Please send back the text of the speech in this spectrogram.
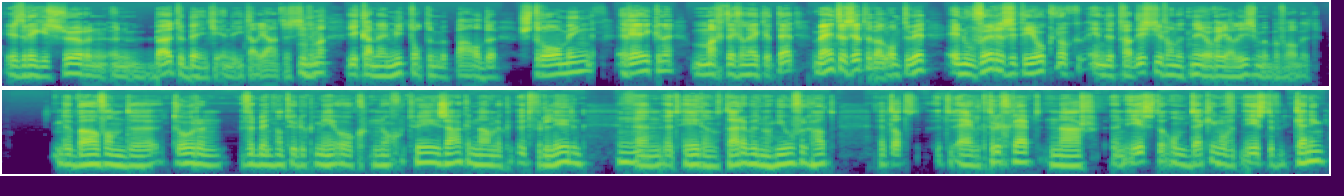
is de regisseur een, een buitenbeentje in de Italiaanse cinema. Mhm. Je kan hem niet tot een bepaalde stroming rekenen, maar tegelijkertijd, wij interesseren wel om te weten, in hoeverre zit hij ook nog in de traditie van het neorealisme bijvoorbeeld. De bouw van de toren verbindt natuurlijk mee ook nog twee zaken, namelijk het verleden mhm. en het heden. Daar hebben we het nog niet over gehad. Dat het eigenlijk teruggrijpt naar een eerste ontdekking of een eerste verkenning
